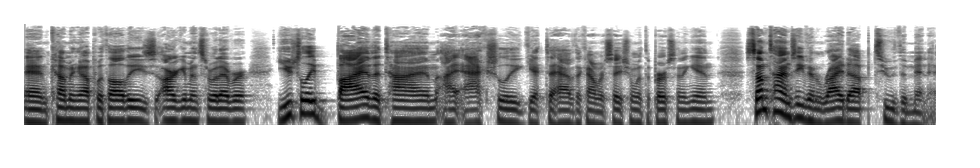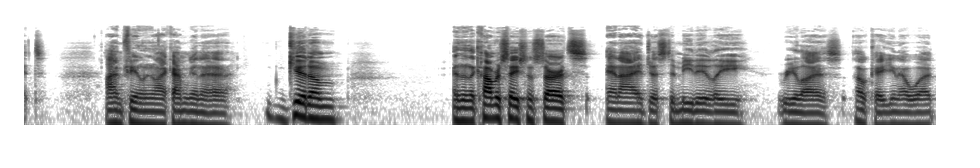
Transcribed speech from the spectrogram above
and coming up with all these arguments or whatever, usually by the time I actually get to have the conversation with the person again, sometimes even right up to the minute, I'm feeling like I'm gonna get them, and then the conversation starts, and I just immediately realize, okay, you know what?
